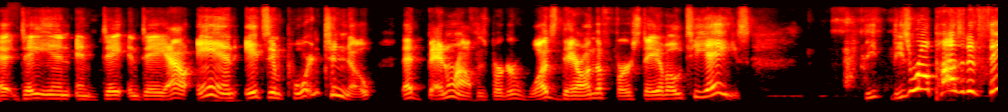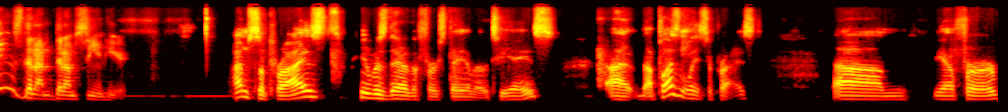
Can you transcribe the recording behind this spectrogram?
at day in and day and day out. And it's important to note that Ben Roethlisberger was there on the first day of OTAs. These are all positive things that I'm that I'm seeing here. I'm surprised he was there the first day of OTAs. Uh, pleasantly surprised. Um, you know, for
